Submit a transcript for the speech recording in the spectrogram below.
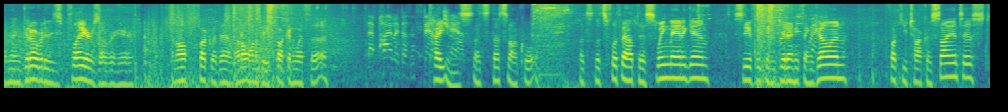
And then get over to these players over here. And I'll fuck with them. I don't want to be fucking with the That pilot doesn't stand Titans. That's that's not cool. Let's let's flip out this Wingman again. See if we can get anything going. Fuck you, taco scientist.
